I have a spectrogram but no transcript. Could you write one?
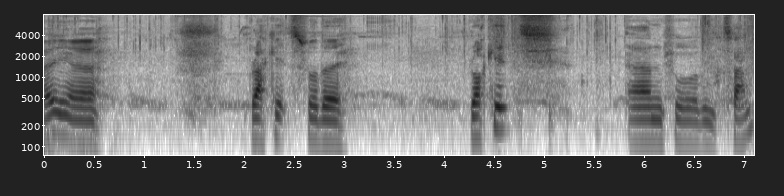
Okay, uh, brackets for the rockets and for the tank.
